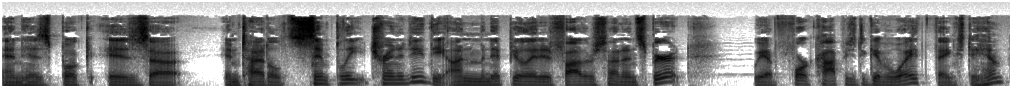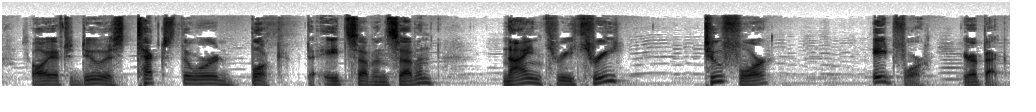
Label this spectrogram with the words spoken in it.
And his book is uh, entitled Simply Trinity, the Unmanipulated Father, Son, and Spirit. We have four copies to give away thanks to him. So all you have to do is text the word book to 877 933 2484. Be right back.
